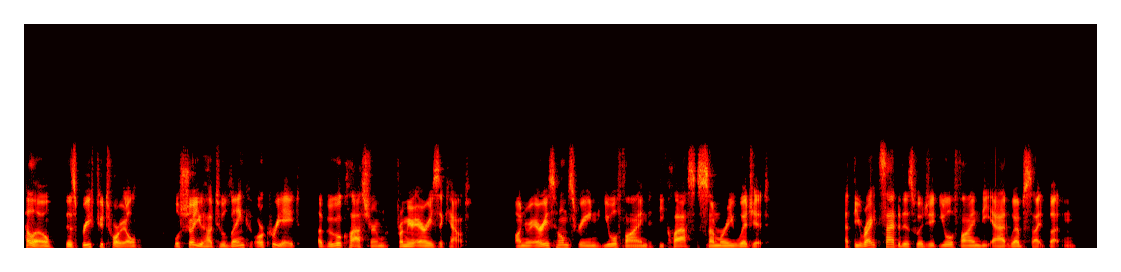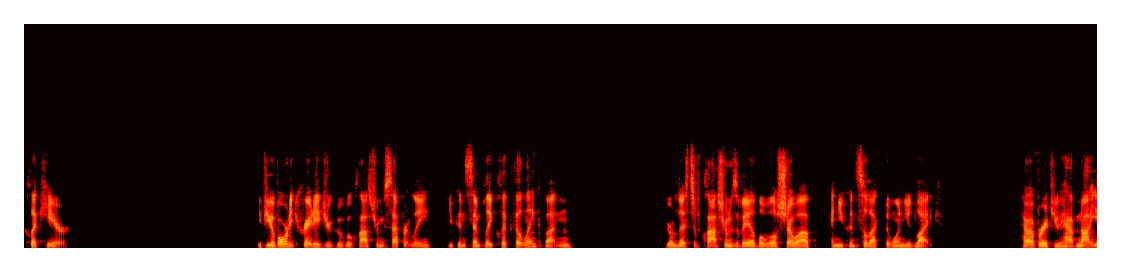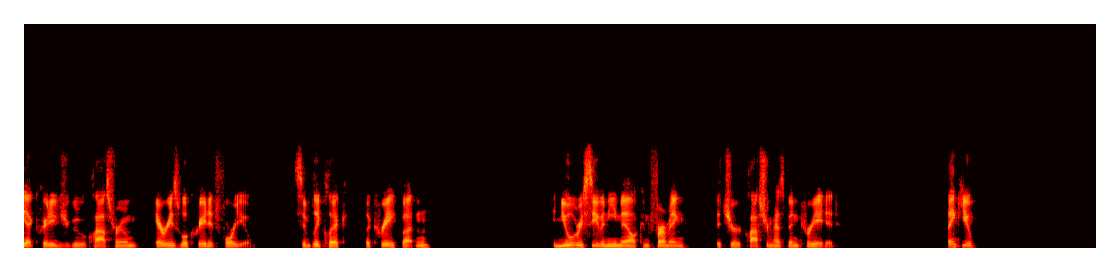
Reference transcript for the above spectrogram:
Hello, this brief tutorial will show you how to link or create a Google Classroom from your Aeries account. On your Aeries home screen, you will find the Class Summary widget. At the right side of this widget, you will find the Add Website button. Click here. If you have already created your Google Classroom separately, you can simply click the Link button. Your list of classrooms available will show up, and you can select the one you'd like. However, if you have not yet created your Google Classroom, Aeries will create it for you simply click the Create button, and you will receive an email confirming that your classroom has been created. Thank you.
